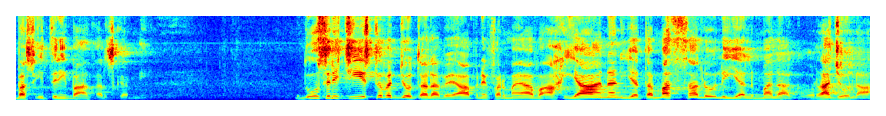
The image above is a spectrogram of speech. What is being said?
بس اتنی بات عرض کرنی۔ دوسری چیز توجہ طلب ہے، آپ نے فرمایا واحیان یتمثل لی الملک رجلا۔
